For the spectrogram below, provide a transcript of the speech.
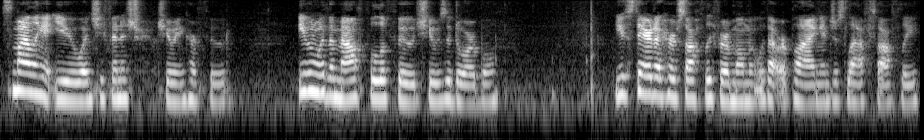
smiling at you when she finished chewing her food. Even with a mouthful of food, she was adorable. You stared at her softly for a moment without replying and just laughed softly.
